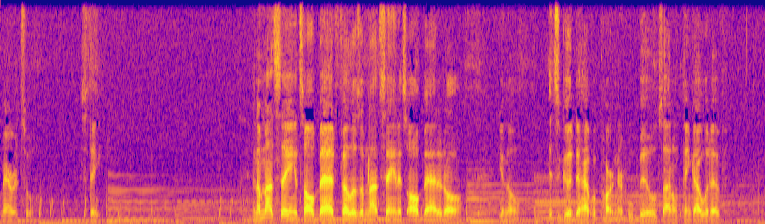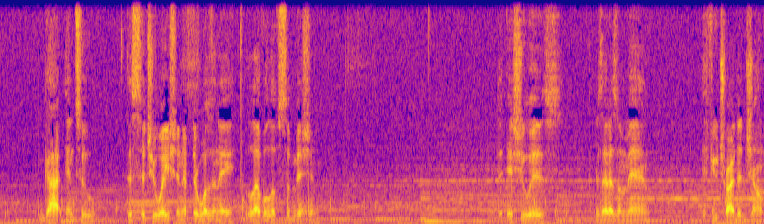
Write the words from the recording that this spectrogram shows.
marital state. And I'm not saying it's all bad, fellas. I'm not saying it's all bad at all. You know, it's good to have a partner who builds. I don't think I would have got into this situation if there wasn't a level of submission. The issue is is that as a man, if you try to jump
